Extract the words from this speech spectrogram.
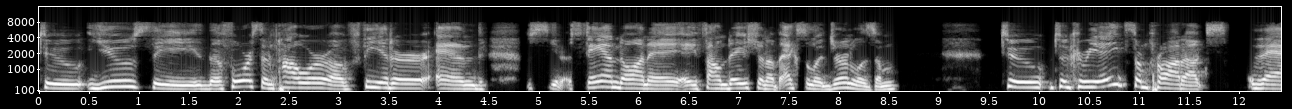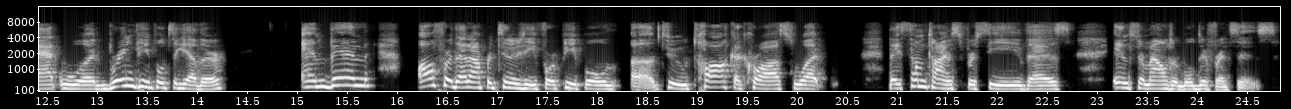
to use the the force and power of theater and you know stand on a, a foundation of excellent journalism to to create some products that would bring people together and then offer that opportunity for people uh, to talk across what they sometimes perceive as insurmountable differences.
